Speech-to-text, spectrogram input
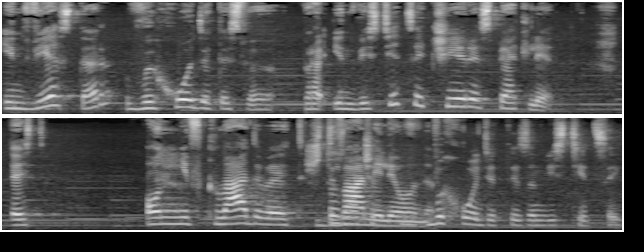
инвестор выходит из инвестиций через 5 лет. То есть он не вкладывает что 2 значит миллиона. Выходит из инвестиций.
